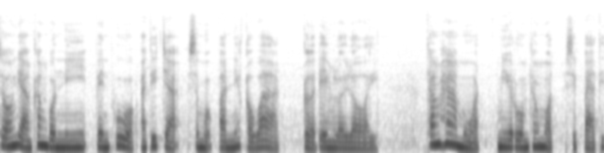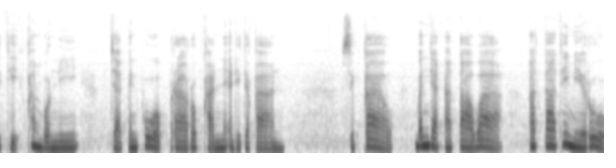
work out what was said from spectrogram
สองอย่างข้างบนนี้เป็นพวกอธิจะสมุปันนิกวาดเกิดเองลอยลอยทั้งห้าหมวดมีรวมทั้งหมด 18 ทิฏฐิข้างบนนี้ จะเป็นพวกปรารบขันในอดีตการ 19. บัญญัติอัตตาว่า อัตตาที่มีรูป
